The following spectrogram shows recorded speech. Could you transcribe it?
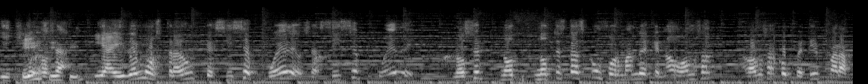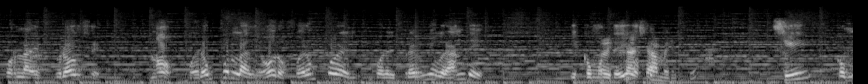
Y, y ahí demostraron que sí se puede o sea sí se puede. No se no, no te estás conformando de que no vamos a vamos a competir para por la de bronce. No fueron por la de oro fueron por el por el premio grande y como te digo, sí, como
